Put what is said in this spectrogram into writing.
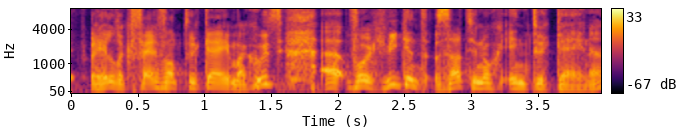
redelijk ver van Turkije. Maar goed, vorig weekend zat je nog in Turkije, hè?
